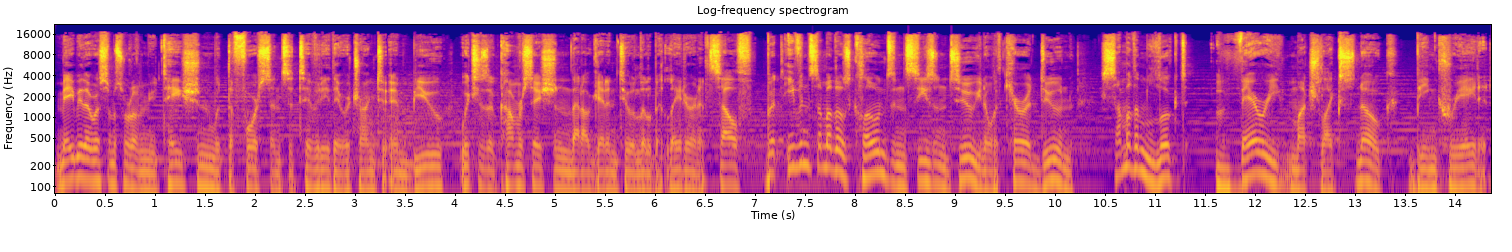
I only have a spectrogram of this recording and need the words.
Maybe there was some sort of mutation with the force sensitivity they were trying to imbue, which is a conversation that I'll get into a little bit later in itself. But even some of those clones in season 2, you know, with Cara Dune, some of them looked very much like Snoke being created.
